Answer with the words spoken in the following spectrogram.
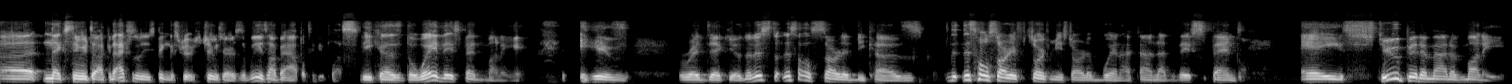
uh, next thing we're talking about, actually, speaking of streaming services, we need to talk about Apple TV Plus because the way they spend money is ridiculous. Now, this this all started because this whole story story for me started when I found out that they spent a stupid amount of money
